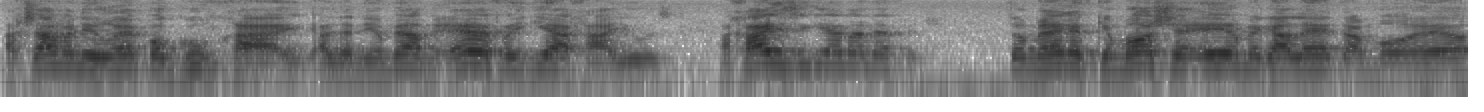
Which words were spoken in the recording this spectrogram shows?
עכשיו אני רואה פה גוף חי, אז אני אומר, מאיפה הגיע החיוס? החיוס הגיע מהנפש. זאת אומרת, כמו שעיר מגלה את המוער,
